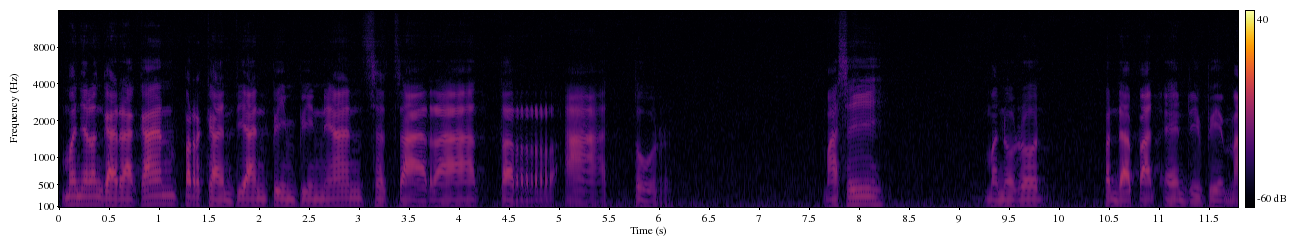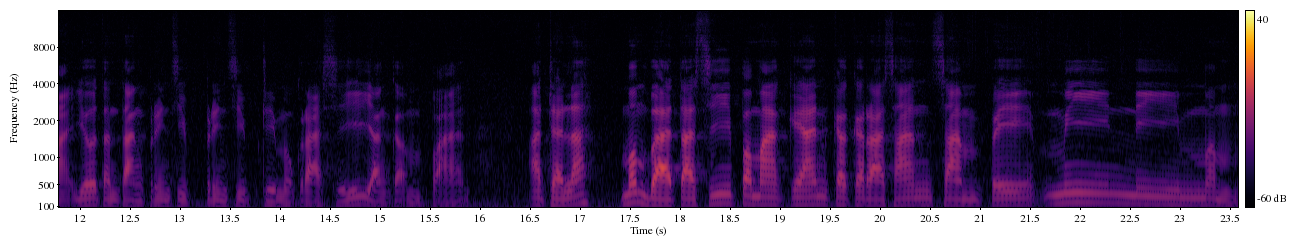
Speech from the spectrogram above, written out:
menyelenggarakan pergantian pimpinan secara teratur. Masih menurut pendapat Henry B. Makyo tentang prinsip-prinsip demokrasi yang keempat adalah membatasi pemakaian kekerasan sampai minimum.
